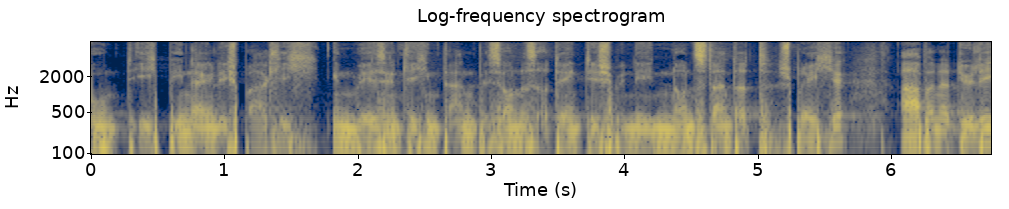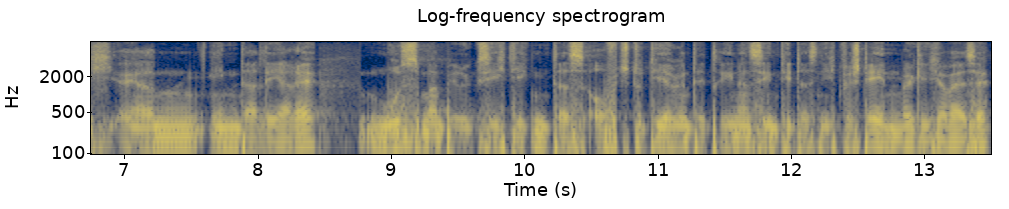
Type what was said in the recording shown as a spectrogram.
Und ich bin eigentlich sprachlich im Wesentlichen dann besonders authentisch, wenn ich in Non-Standard spreche. Aber natürlich ähm, in der Lehre muss man berücksichtigen, dass oft Studierende drinnen sind, die das nicht verstehen, möglicherweise.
